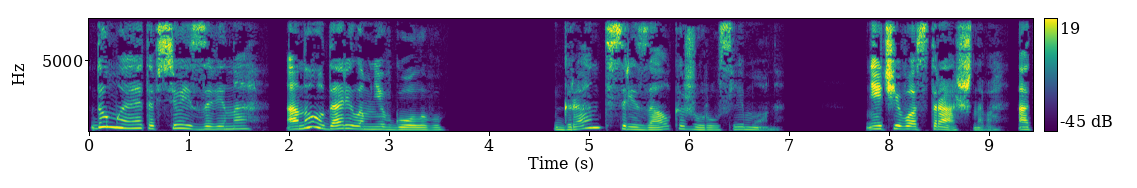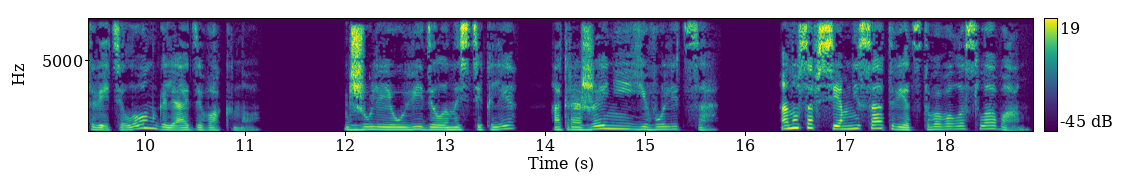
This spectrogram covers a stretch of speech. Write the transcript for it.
Думаю, это все из-за вина. Оно ударило мне в голову. Грант срезал кожуру с лимона. «Ничего страшного», — ответил он, глядя в окно. Джулия увидела на стекле отражение его лица. Оно совсем не соответствовало словам.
